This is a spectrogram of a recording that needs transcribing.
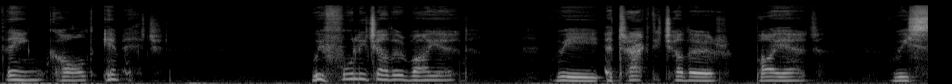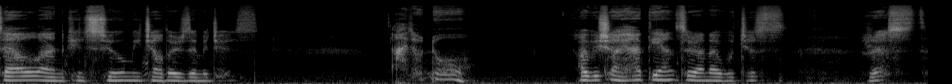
thing called image. We fool each other by it, we attract each other by it, we sell and consume each other's images. I don't know. I wish I had the answer and I would just rest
